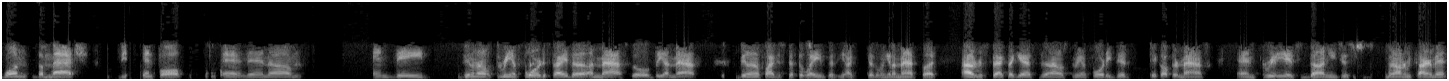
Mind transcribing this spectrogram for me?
won the match via pinfall, and then um and they Villanos three and four decided to unmask, so they unmasked. Villanos five just stepped away because he I doesn't want to get unmasked, but out of respect, I guess Villanos three and four they did take off their mask, and three is done. He just went on retirement,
